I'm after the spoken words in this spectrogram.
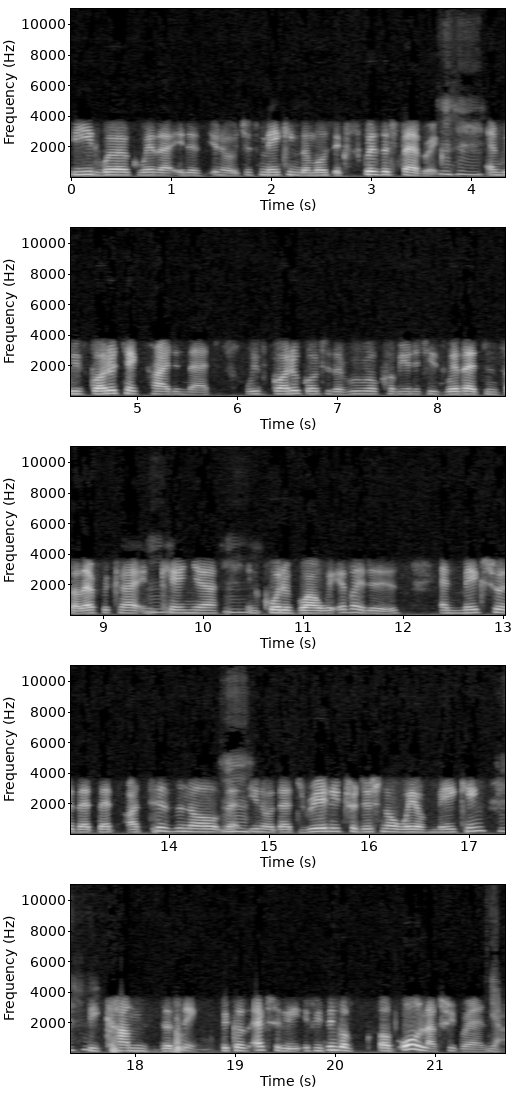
beadwork, whether it is you know just making the most exquisite fabrics, mm-hmm. and we've got to take pride in that. We've got to go to the rural communities, whether it's in South Africa, in mm. Kenya, mm. in Cote d'Ivoire, wherever it is, and make sure that that artisanal, that mm. you know, that really traditional way of making mm-hmm. becomes the thing. Because actually, if you think of of all luxury brands, Yeah.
